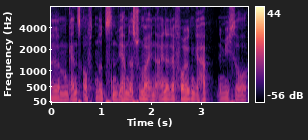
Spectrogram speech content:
ähm, ganz oft nutzen. Wir haben das schon mal in einer der Folgen gehabt, nämlich so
